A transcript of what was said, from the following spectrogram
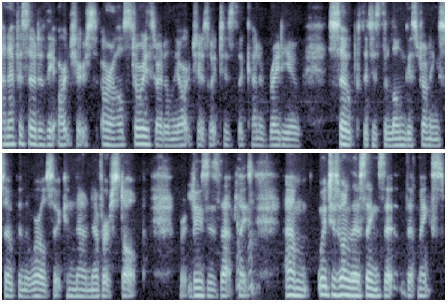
an episode of the Archers, or a whole story thread on the Archers, which is the kind of radio soap that is the longest running soap in the world, so it can now never stop, or it loses that place, um, which is one of those things that that makes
